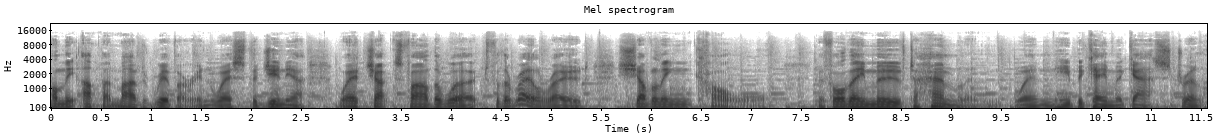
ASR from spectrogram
on the Upper Mud River in West Virginia, where Chuck's father worked for the railroad, shoveling coal, before they moved to Hamlin when he became a gas driller.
